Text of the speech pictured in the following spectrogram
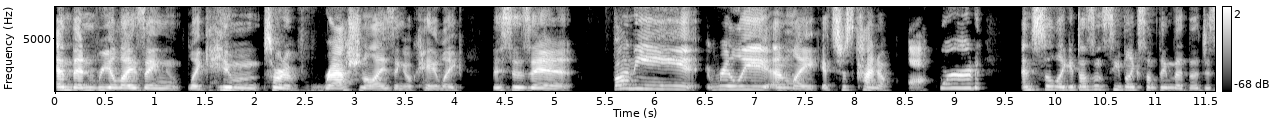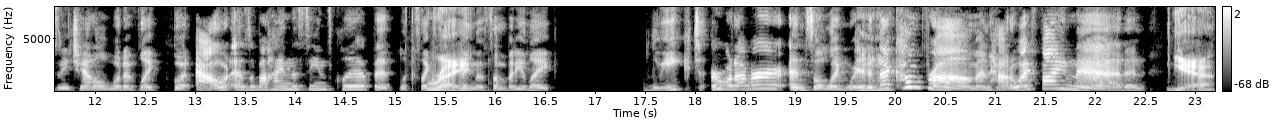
and then realizing like him sort of rationalizing okay like this isn't funny really and like it's just kind of awkward and so like it doesn't seem like something that the Disney Channel would have like put out as a behind the scenes clip. It looks like Right. something that somebody like leaked or whatever. And so like where Mhm. did that come from and how do I find that and Yeah.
